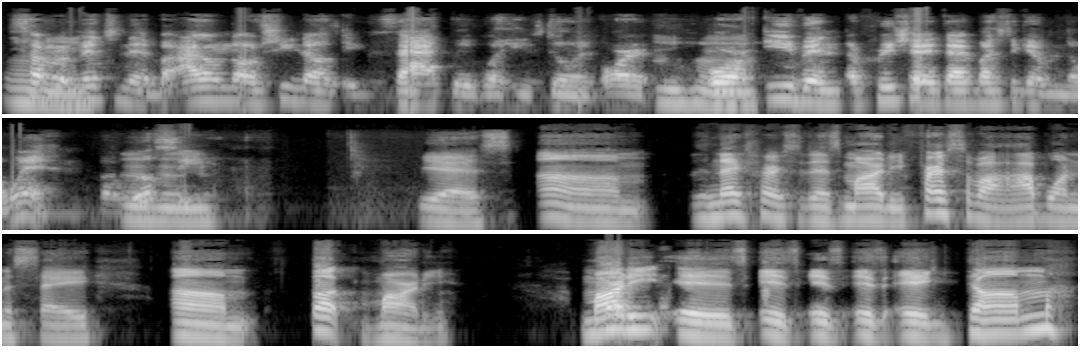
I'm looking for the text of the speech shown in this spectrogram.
mm-hmm. someone mentioned it, but I don't know if she knows exactly what he's doing or mm-hmm. or even appreciate that much to give him the win. But we'll see. Mm-hmm. Yes. Um the next person is Marty. First of all, I want to say um fuck Marty. Marty is is is is a dumb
